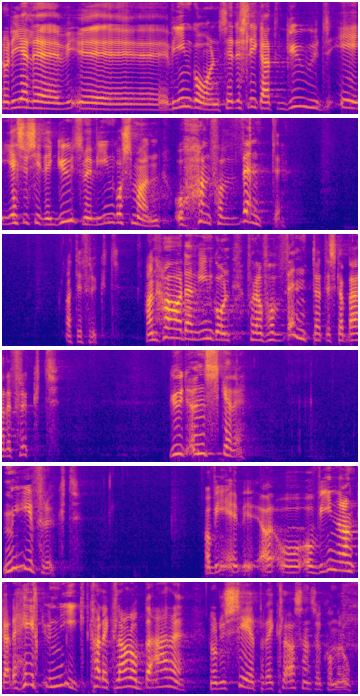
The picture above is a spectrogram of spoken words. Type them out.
når det gjelder eh, vingården, så er det slik at Gud er, Jesus sier det er Gud som er vingårdsmannen, og han forventer at det er frukt. Han har den vingården, for han forventer at det skal bære frukt. Gud ønsker det. Mye frukt. Og, vi, og, og vinranker det er helt unikt hva de klarer å bære når du ser på de klasene som kommer opp.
